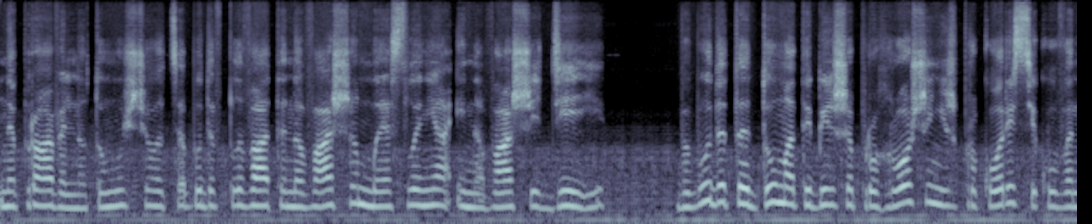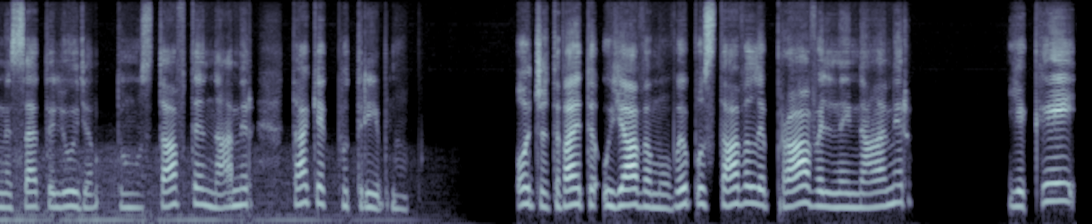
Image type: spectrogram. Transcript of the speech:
неправильно, тому що це буде впливати на ваше мислення і на ваші дії. Ви будете думати більше про гроші, ніж про користь, яку ви несете людям, тому ставте намір так, як потрібно. Отже, давайте уявимо, ви поставили правильний намір, який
